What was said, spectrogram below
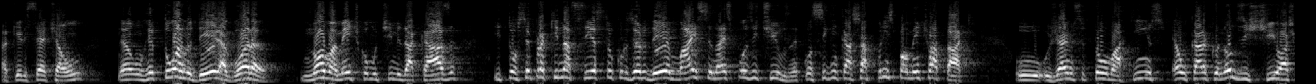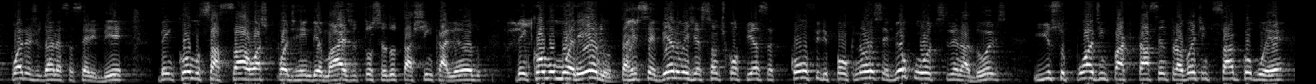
aquele 7 a 1 né, um retorno dele agora, novamente como time da casa, e torcer para que na sexta o Cruzeiro dê mais sinais positivos, né, consiga encaixar principalmente o ataque. O, o Jaime citou o Marquinhos, é um cara que eu não desisti, eu acho que pode ajudar nessa Série B. Bem como o Sassá, eu acho que pode render mais, o torcedor tá chincalhando. Bem como o Moreno, tá recebendo uma injeção de confiança com o Filipão, que não recebeu com outros treinadores. E isso pode impactar centroavante, a gente sabe como é.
